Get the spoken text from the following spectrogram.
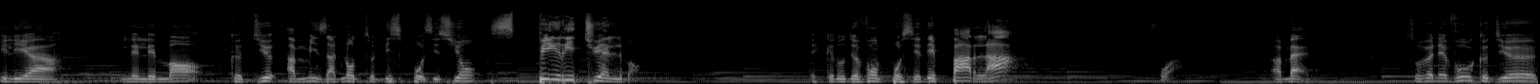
il y a l'élément que Dieu a mis à notre disposition spirituellement et que nous devons posséder par la foi. Amen. Souvenez-vous que Dieu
